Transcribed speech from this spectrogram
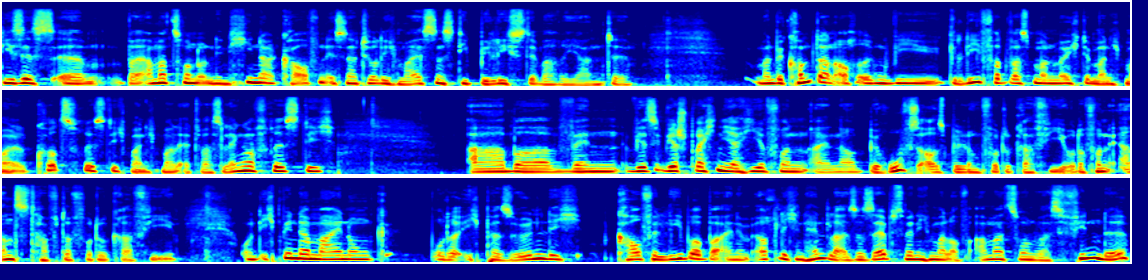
Dieses ähm, bei Amazon und in China kaufen ist natürlich meistens die billigste Variante. Man bekommt dann auch irgendwie geliefert, was man möchte, manchmal kurzfristig, manchmal etwas längerfristig. Aber wenn, wir, wir sprechen ja hier von einer Berufsausbildung Fotografie oder von ernsthafter Fotografie. Und ich bin der Meinung, oder ich persönlich kaufe lieber bei einem örtlichen Händler. Also selbst wenn ich mal auf Amazon was finde,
